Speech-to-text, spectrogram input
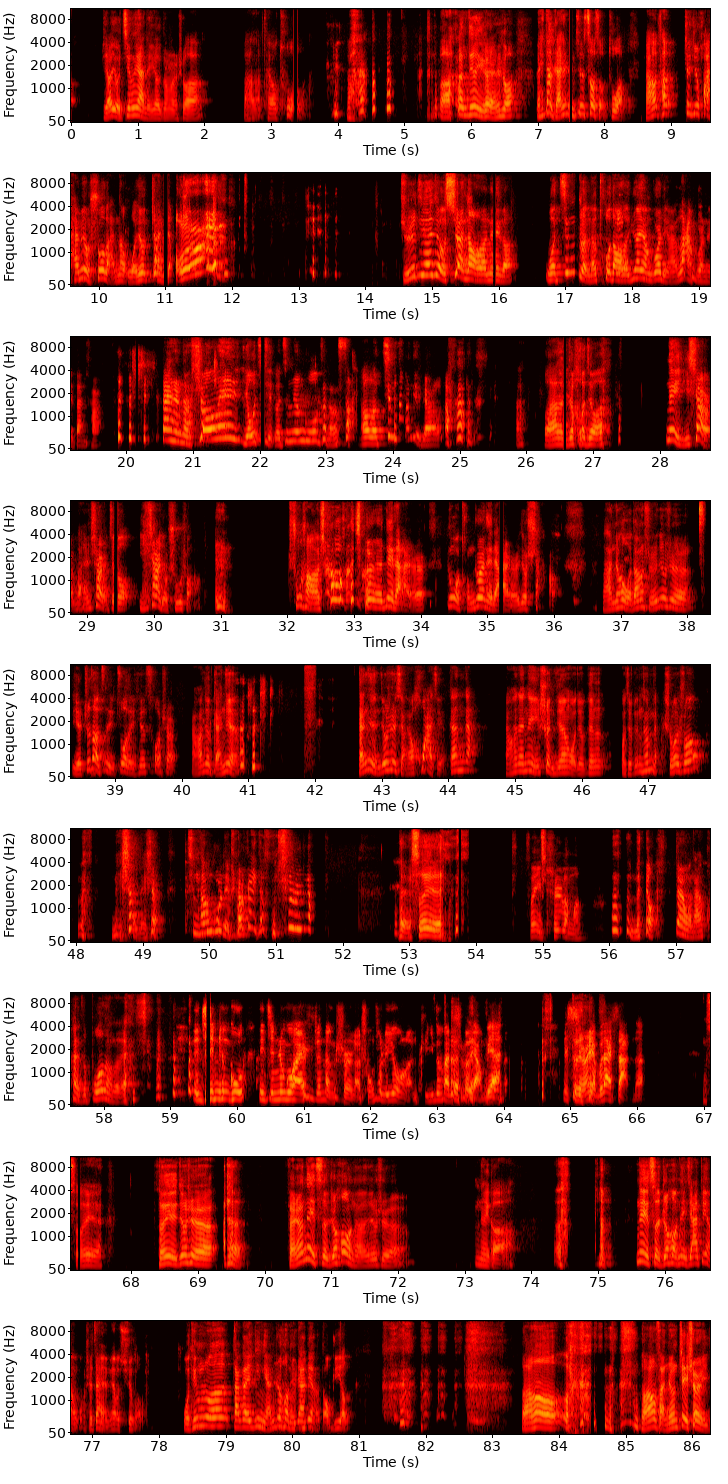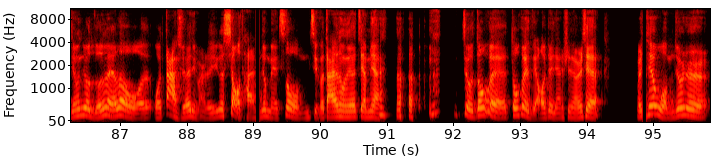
比较有经验的一个哥们儿说：“完了，他要吐了。” 啊！另一个人说：“哎，那赶紧去厕所吐。”然后他这句话还没有说完呢，我就站起来，直接就炫到了那个，我精准的吐到了鸳鸯锅顶上辣锅那半圈儿。但是呢，稍微有几个金针菇可能洒到了清汤里边了。啊，完了之后就那一下完事儿，就一下就舒爽。舒爽了之后，就是那俩人跟我同桌那俩人就傻了。完了之后，我当时就是也知道自己做了一些错事儿，然后就赶紧 赶紧就是想要化解尴尬。然后在那一瞬间，我就跟我就跟他们俩说说，没事儿没事儿，清汤锅那边儿还能吃的。对，所以所以吃了吗？没有，但是我拿筷子拨弄了两下。那金针菇，那金针菇还是真能吃的，重复利用了，一顿饭吃了两遍，那形儿也不带散的。所以，所以就是，反正那次之后呢，就是那个，那次之后那家店我是再也没有去过了。我听说大概一年之后那家店倒闭了。然后，然后反正这事儿已经就沦为了我我大学里面的一个笑谈，就每次我们几个大学同学见面，就都会都会聊这件事情，而且而且我们就是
